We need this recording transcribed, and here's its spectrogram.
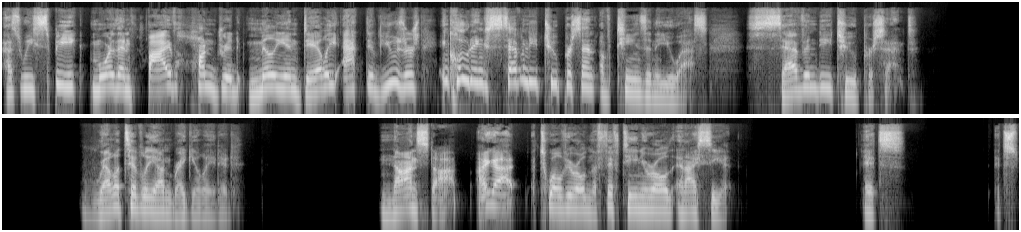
As we speak, more than 500 million daily active users, including 72% of teens in the US. 72%. Relatively unregulated, nonstop. I got a 12 year old and a 15 year old, and I see it. It's it's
